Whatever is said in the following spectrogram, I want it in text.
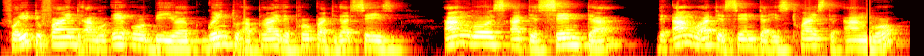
for you to find angle AOB, you are going to apply the property that says angles at the center, the angle at the center is twice the angle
